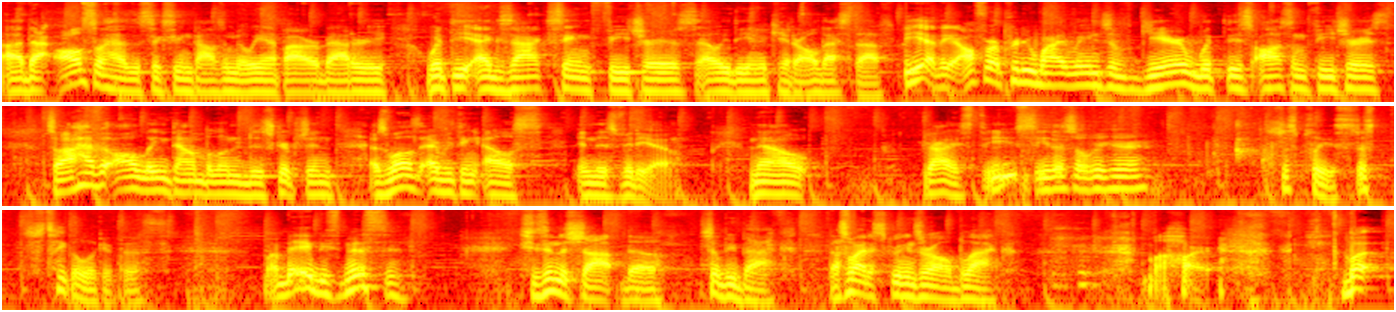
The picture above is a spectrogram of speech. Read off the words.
uh, that also has a 16,000 milliamp hour battery with the exact same features, LED indicator, all that stuff. But yeah, they offer a pretty wide range of gear with these awesome features. So I'll have it all linked down below in the description, as well as everything else in this video. Now, guys, do you see this over here? Just please, just, just take a look at this. My baby's missing. She's in the shop though. She'll be back. That's why the screens are all black. My heart. But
